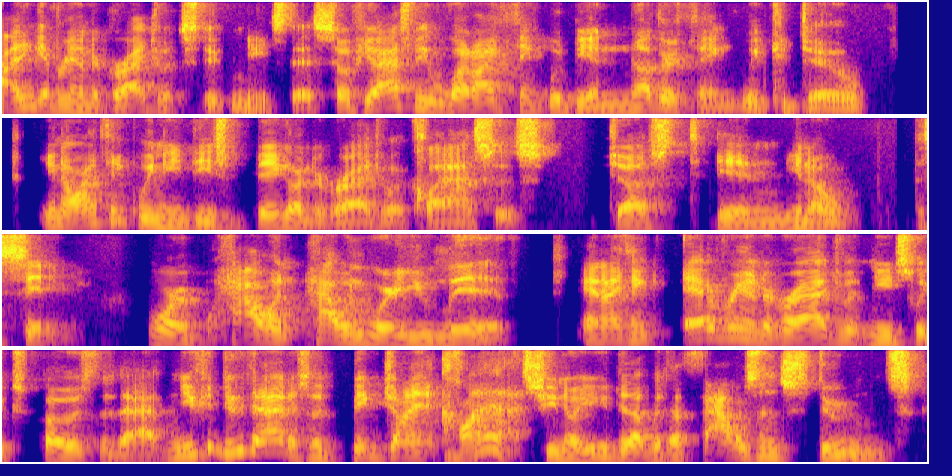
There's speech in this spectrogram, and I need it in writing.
I think every undergraduate student needs this. So if you ask me what I think would be another thing we could do, you know, I think we need these big undergraduate classes just in, you know, the city or how and how and where you live. And I think every undergraduate needs to expose to that. And you can do that as a big giant class. You know, you can do that with a thousand students,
